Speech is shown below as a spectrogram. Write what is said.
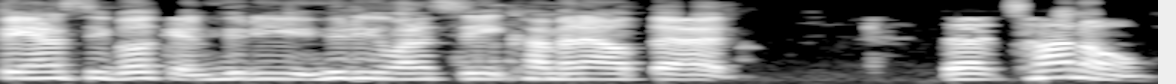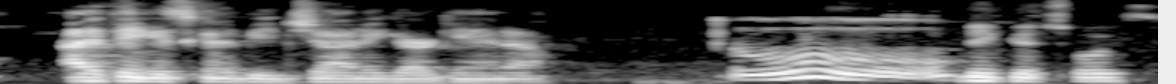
fantasy booking? Who do you who do you want to see coming out that that tunnel? I think it's going to be Johnny Gargano. Ooh, be a good choice.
